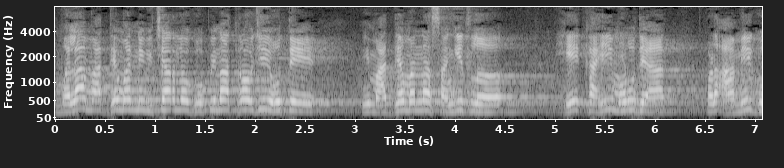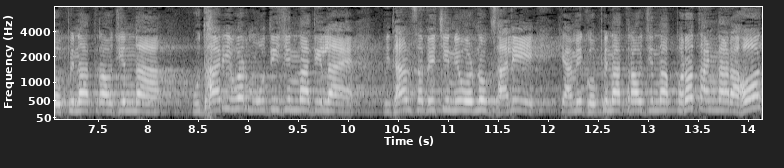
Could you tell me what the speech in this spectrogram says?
मला माध्यमांनी विचारलं गोपीनाथरावजी होते मी माध्यमांना सांगितलं हे काही म्हणू द्यात पण आम्ही गोपीनाथरावजींना उधारीवर मोदीजींना दिलाय विधानसभेची निवडणूक झाली की आम्ही गोपीनाथरावजींना परत आणणार आहोत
